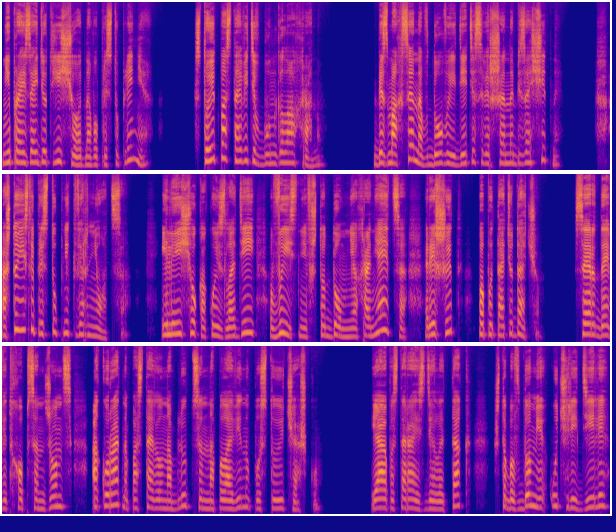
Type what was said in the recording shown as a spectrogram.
не произойдет еще одного преступления, стоит поставить в бунгало охрану. Без Махсена вдовы и дети совершенно беззащитны. А что, если преступник вернется? Или еще какой злодей, выяснив, что дом не охраняется, решит попытать удачу? Сэр Дэвид Хобсон Джонс аккуратно поставил на блюдце наполовину пустую чашку. «Я постараюсь сделать так, чтобы в доме учредили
